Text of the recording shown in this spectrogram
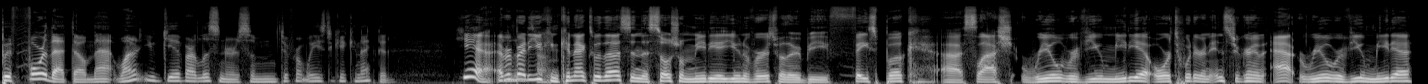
before that, though, Matt, why don't you give our listeners some different ways to get connected? Yeah, everybody, you can connect with us in the social media universe, whether it be Facebook uh, slash Reel Review Media or Twitter and Instagram at Reel Review Media.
